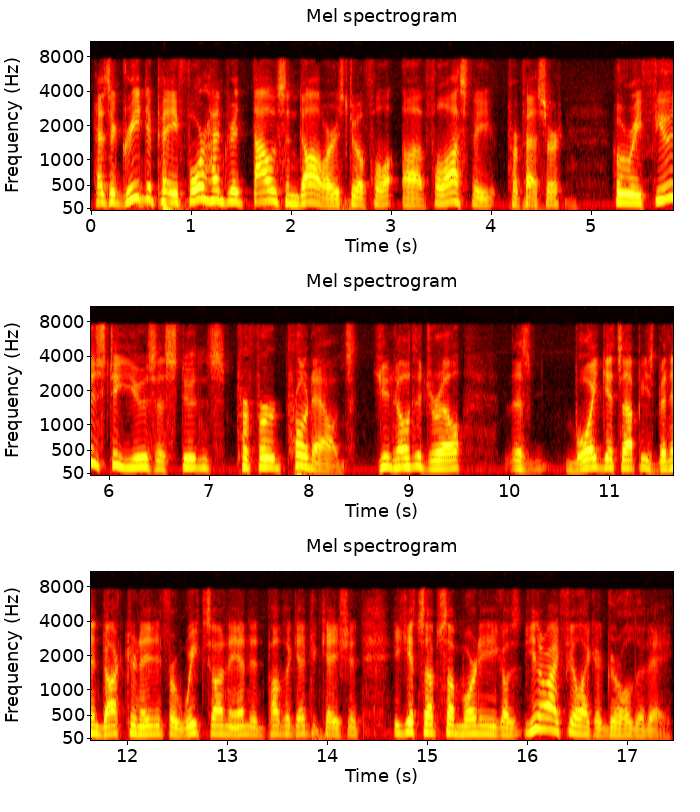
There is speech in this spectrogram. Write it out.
has agreed to pay $400,000 to a ph- philosophy professor who refused to use a student's preferred pronouns. You know the drill this boy gets up. He's been indoctrinated for weeks on end in public education. He gets up some morning. He goes, you know, I feel like a girl today.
